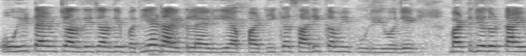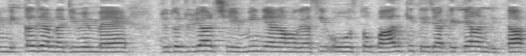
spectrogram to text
ਉਹੀ ਟਾਈਮ ਚੱਲਦੇ ਚੱਲਦੇ ਵਧੀਆ ਡਾਈਟ ਲੈ ਲਈਏ ਆਪਾਂ, ਠੀਕ ਆ ਸਾਰੀ ਕਮੀ ਪੂਰੀ ਹੋ ਜੇ। ਬਟ ਜਦੋਂ ਟਾਈਮ ਨਿਕਲ ਜਾਂਦਾ, ਜਿਵੇਂ ਮੈਂ ਜਦੋਂ ਜੁਝਾਰ 6 ਮਹੀਨਿਆਂ ਦਾ ਹੋ ਗਿਆ ਸੀ, ਉਸ ਤੋਂ ਬਾਅਦ ਕਿਤੇ ਜਾ ਕੇ ਧਿਆਨ ਦਿੱਤਾ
